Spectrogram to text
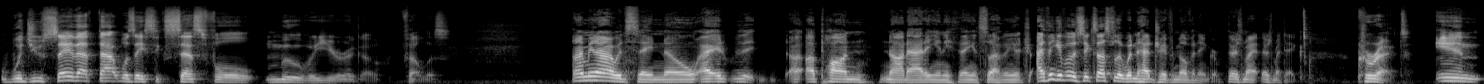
Would you say that that was a successful move a year ago, fellas? I mean, I would say no. I it, uh, upon not adding anything and still having it. I think if it was successful, it wouldn't have had to trade for Melvin Ingram. There's my there's my take. Correct. And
